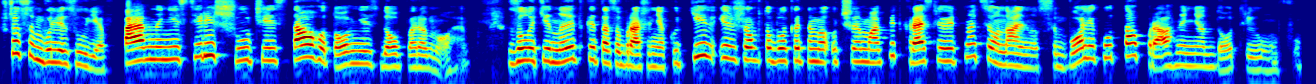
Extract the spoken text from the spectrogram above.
що символізує впевненість, рішучість та готовність до перемоги. Золоті нитки та зображення котів із жовто-блакитними очима підкреслюють національну символіку та прагнення до тріумфу.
